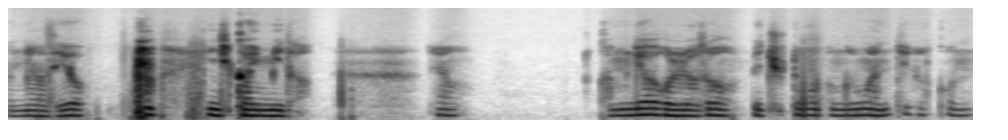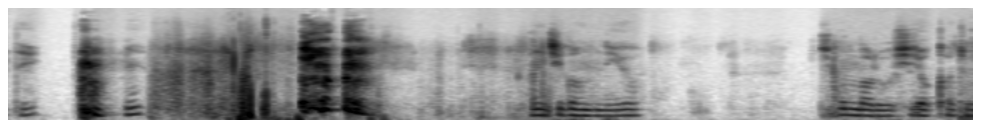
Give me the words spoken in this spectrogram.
안녕하세요. 인지카입니다. 그냥 감기가 걸려서 며칠 동안 방송을 안 찍을 건데 네? 안 찍었네요. 지금 바로 시작하죠.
